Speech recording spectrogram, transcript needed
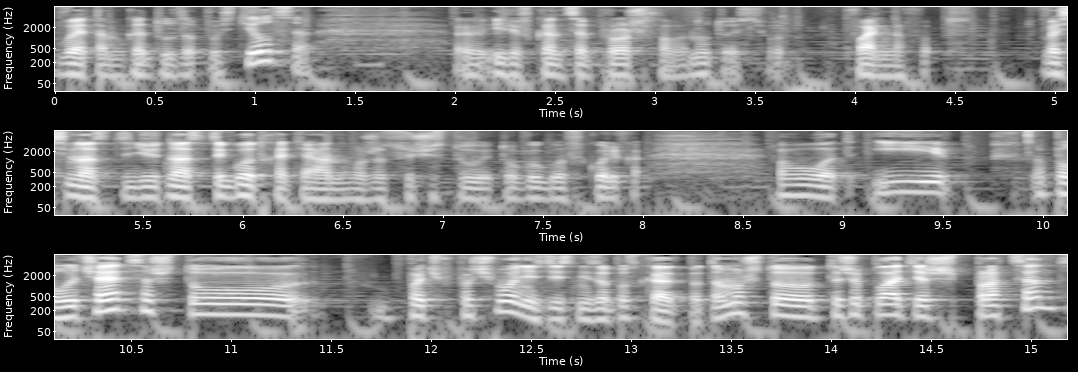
в этом году запустился, э, или в конце прошлого, ну, то есть вот буквально вот 18-19 год, хотя она уже существует, ого-го, сколько. Вот, и получается, что Почему они здесь не запускают? Потому что ты же платишь процент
